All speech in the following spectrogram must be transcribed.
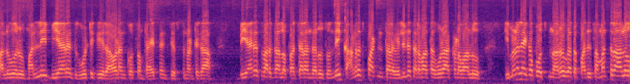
పలువురు మళ్ళీ బీఆర్ఎస్ గూటికి రావడం కోసం ప్రయత్నం చేస్తున్నట్టుగా బీఆర్ఎస్ వర్గాల్లో ప్రచారం జరుగుతుంది. కాంగ్రెస్ పార్టీని తర- వెళ్ళిన తర్వాత కూడా అక్కడ వాళ్ళు ఇమడలేకపోతున్నారు గత పది సంవత్సరాలు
